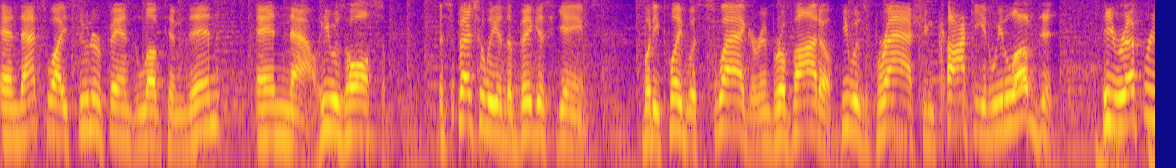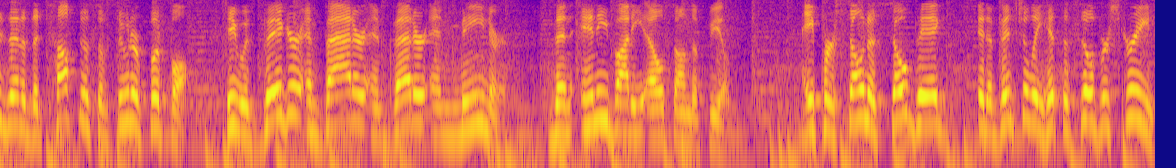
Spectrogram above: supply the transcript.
And that's why Sooner fans loved him then and now. He was awesome, especially in the biggest games. But he played with swagger and bravado. He was brash and cocky, and we loved it. He represented the toughness of Sooner football. He was bigger and badder and better and meaner than anybody else on the field. A persona so big it eventually hit the silver screen.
